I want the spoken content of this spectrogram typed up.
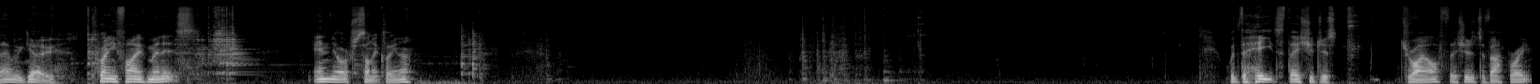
there we go. 25 minutes in the ultrasonic cleaner. With the heat, they should just dry off, they should just evaporate.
